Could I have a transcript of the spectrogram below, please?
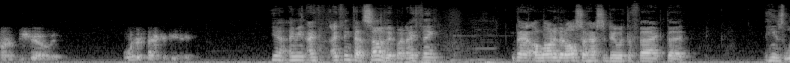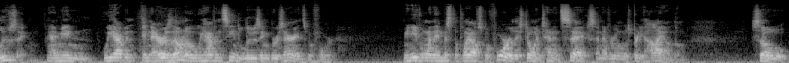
on the show. I wonder if that could be it. Yeah, I mean, I I think that's some of it, but I think that a lot of it also has to do with the fact that he's losing. I mean, we haven't in Arizona we haven't seen losing Bruce Arians before. Mean, even when they missed the playoffs before, they still went ten and six, and everyone was pretty high on them. So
